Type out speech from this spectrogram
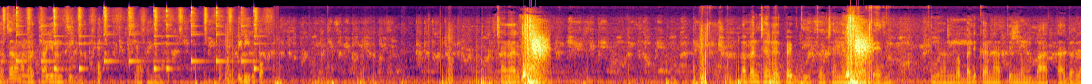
Tadya, manood tayo ng TV. Okay. Pili ko po. Channel 5. Laban channel 5 dito. Channel 7. Yun, babalikan natin yung bata doon.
